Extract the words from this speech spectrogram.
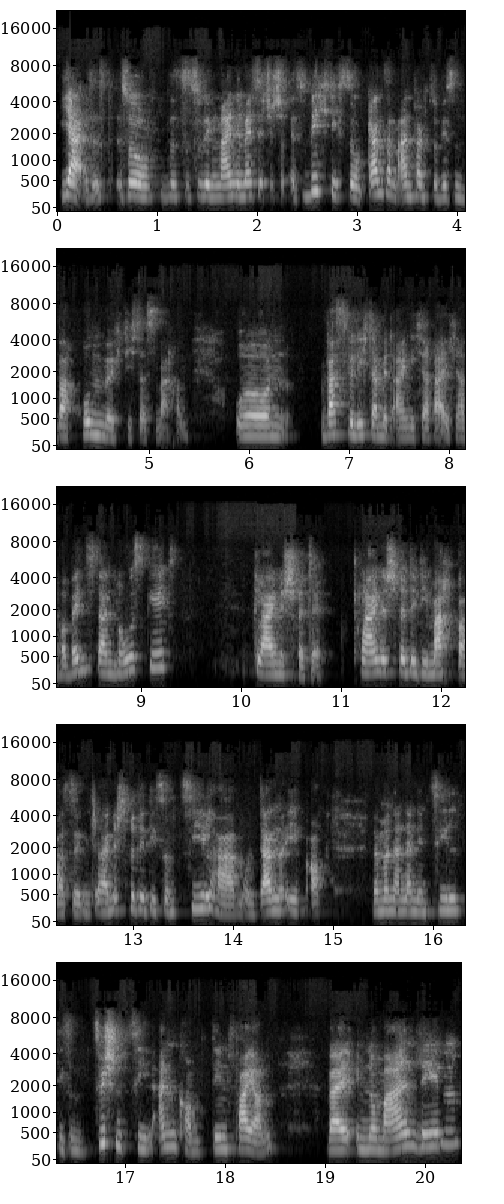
ja, es ist so, das ist deswegen meine Message, es ist wichtig, so ganz am Anfang zu wissen, warum möchte ich das machen und was will ich damit eigentlich erreichen. Aber wenn es dann losgeht, kleine Schritte, kleine Schritte, die machbar sind, kleine Schritte, die so ein Ziel haben und dann eben auch, wenn man dann an dem Ziel, diesem Zwischenziel ankommt, den feiern. Weil im normalen Leben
